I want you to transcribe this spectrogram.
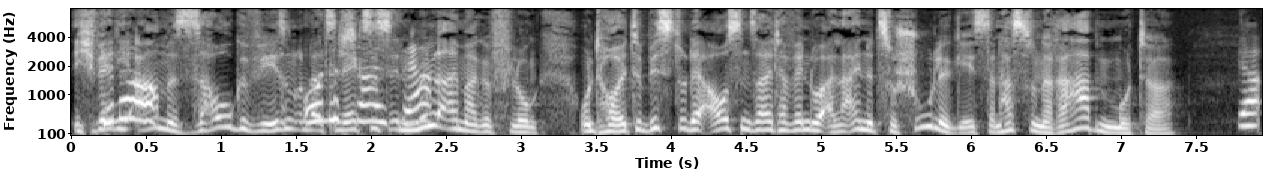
Ich wäre genau. die arme Sau gewesen und Ohne als nächstes Scheiß, in den ja. Mülleimer geflogen. Und heute bist du der Außenseiter, wenn du alleine zur Schule gehst. Dann hast du eine Rabenmutter. Ja.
